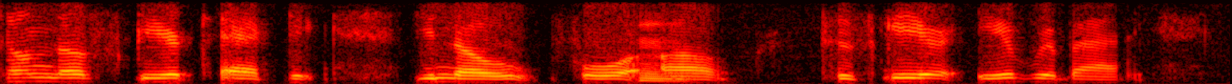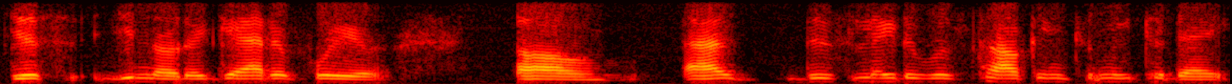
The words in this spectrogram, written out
sure enough scare tactic, you know, for Mhm. uh to scare everybody. Just you know, they got it where um I this lady was talking to me today.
